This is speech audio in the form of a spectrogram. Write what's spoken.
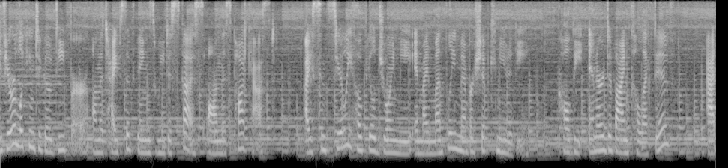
If you're looking to go deeper on the types of things we discuss on this podcast, I sincerely hope you'll join me in my monthly membership community called the Inner Divine Collective at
